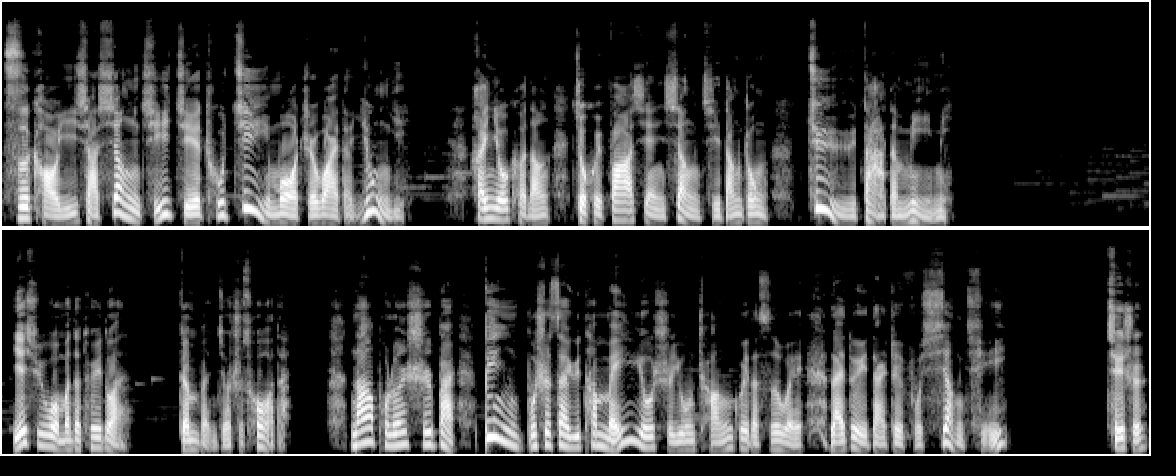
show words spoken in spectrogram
思考一下象棋解除寂寞之外的用意，很有可能就会发现象棋当中巨大的秘密。也许我们的推断根本就是错的。拿破仑失败，并不是在于他没有使用常规的思维来对待这副象棋。其实，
